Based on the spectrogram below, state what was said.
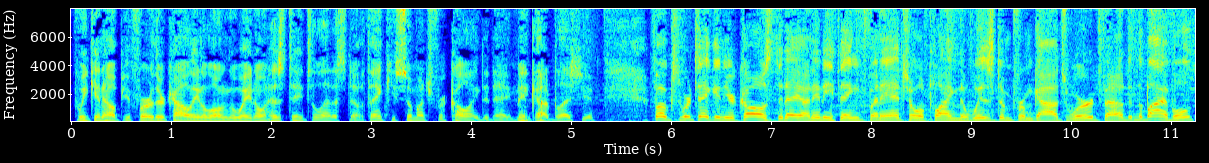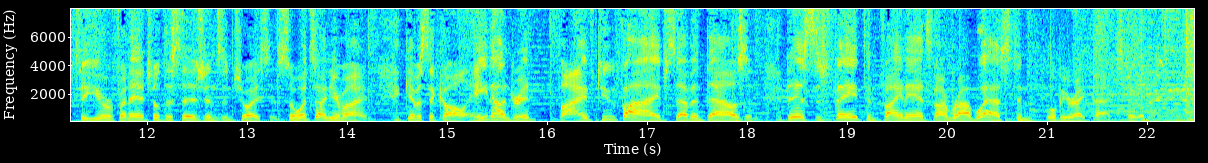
If we can help you further, Colleen, along the way, don't hesitate to let us know. Thank you so much for calling today. May God bless you. Folks, we're taking your calls today on anything financial, applying the wisdom from God's word found in the Bible to your financial decisions and choices. So what's on your mind? Give us a call, 800 525 7000. This is Faith and Finance. I'm Rob West, and we'll be right back. Stay with us.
